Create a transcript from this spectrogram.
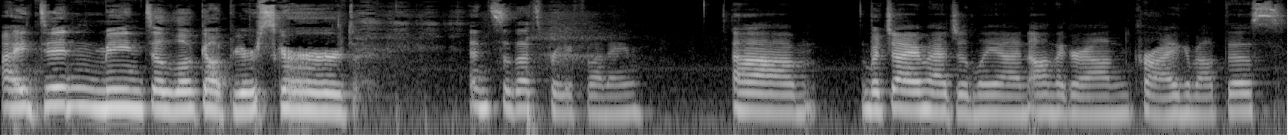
I didn't mean to look up your skirt. And so that's pretty funny. Um, which I imagine Leon on the ground crying about this.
